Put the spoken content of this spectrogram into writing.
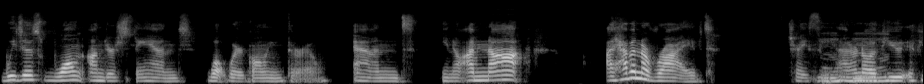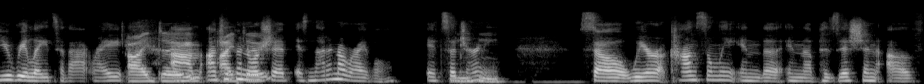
we just won't understand what we're going through. And, you know, I'm not, I haven't arrived, Tracy. Mm-hmm. I don't know if mm-hmm. you if you relate to that, right? I do. Um, entrepreneurship do. is not an arrival; it's a mm-hmm. journey. So we're constantly in the in the position of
